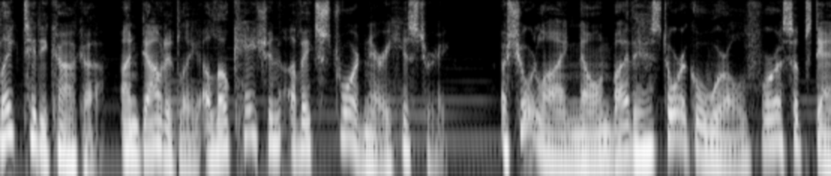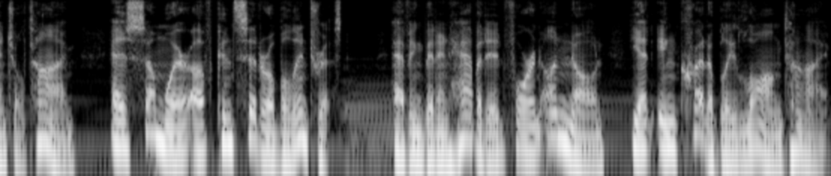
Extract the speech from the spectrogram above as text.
Lake Titicaca, undoubtedly a location of extraordinary history. A shoreline known by the historical world for a substantial time as somewhere of considerable interest, having been inhabited for an unknown yet incredibly long time.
